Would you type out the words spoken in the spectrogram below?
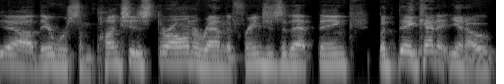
Uh, there were some punches thrown around the fringes of that thing, but they kind of, you know,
